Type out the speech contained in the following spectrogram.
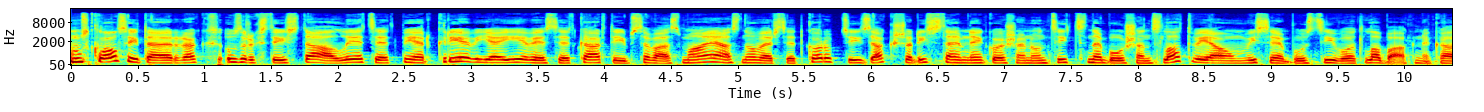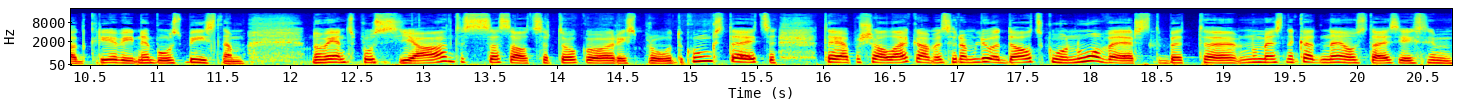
Mums klausītāji ir uzrakstījis tā, lieciet mieru Krievijai, ieviesiet kārtību savās mājās, novērsiet korupciju, zakšanu, izsaimniekošanu un citas nebūšanas Latvijā un visiem būs dzīvot labāk, nekāda Krievija nebūs bīstama. No vienas puses, jā, tas sasauc ar to, ko arī Sprūda kungs teica. Tajā pašā laikā mēs varam ļoti daudz ko novērst, bet eh, nu, mēs nekad neuztaisīsim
